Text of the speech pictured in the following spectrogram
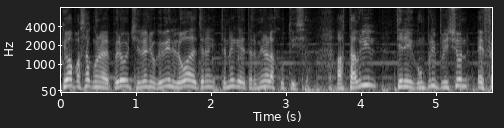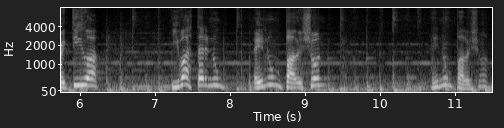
¿Qué va a pasar con Alperovich el año que viene? Lo va a tener, tener que determinar la justicia. Hasta abril tiene que cumplir prisión efectiva y va a estar en un, en un pabellón. En un pabellón.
